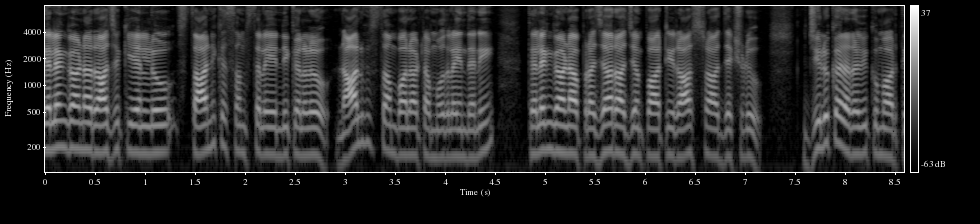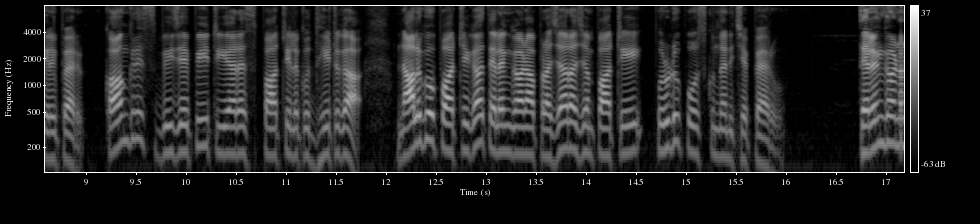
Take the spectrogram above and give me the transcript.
తెలంగాణ రాజకీయంలో స్థానిక సంస్థల ఎన్నికలలో నాలుగు స్తంభాలాట మొదలైందని తెలంగాణ ప్రజారాజ్యం పార్టీ రాష్ట్ర అధ్యక్షుడు జిలుకర రవికుమార్ తెలిపారు. కాంగ్రెస్ బీజేపీ టీఆర్ఎస్ పార్టీలకు ధీటుగా నాలుగో పార్టీగా తెలంగాణ ప్రజారాజ్యం పార్టీ పురుడు పోసుకుందని చెప్పారు. తెలంగాణ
